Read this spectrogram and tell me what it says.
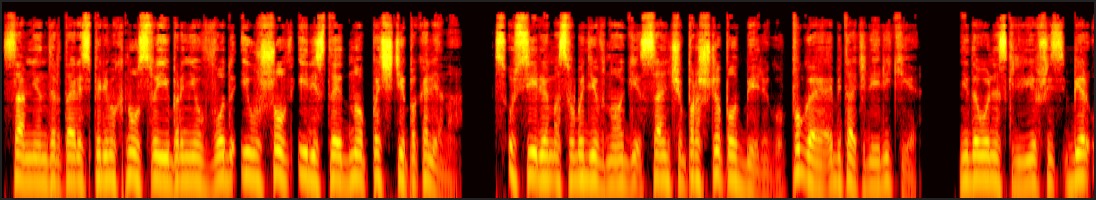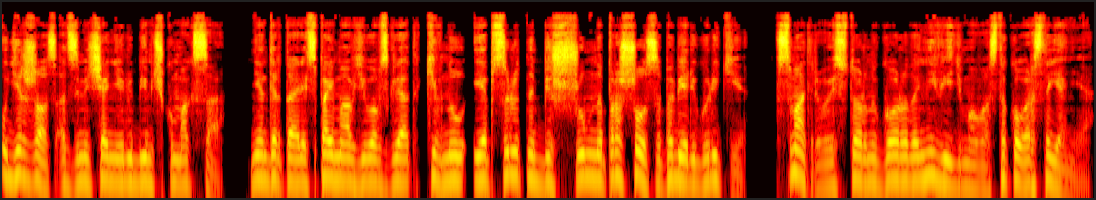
Сам неандерталец перемахнул свои брони в воду и ушел в илистое дно почти по колено. С усилием освободив ноги, Санчо прошлепал к берегу, пугая обитателей реки. Недовольно скривившись, Бер удержался от замечания любимчику Макса. Неандерталец, поймав его взгляд, кивнул и абсолютно бесшумно прошелся по берегу реки, всматриваясь в сторону города невидимого с такого расстояния.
